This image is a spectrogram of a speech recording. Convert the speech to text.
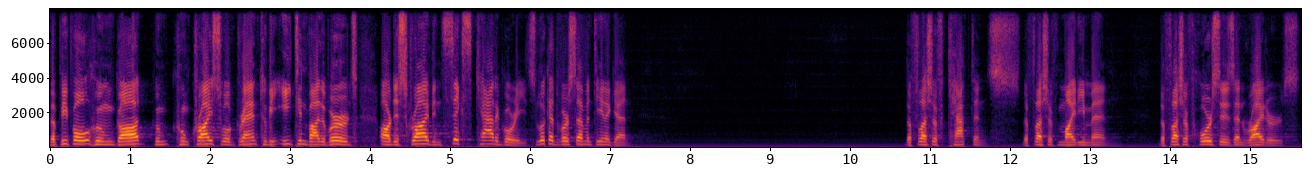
the people whom God, whom, whom Christ will grant to be eaten by the birds, are described in six categories. Look at verse 17 again. The flesh of captains, the flesh of mighty men, the flesh of horses and riders,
